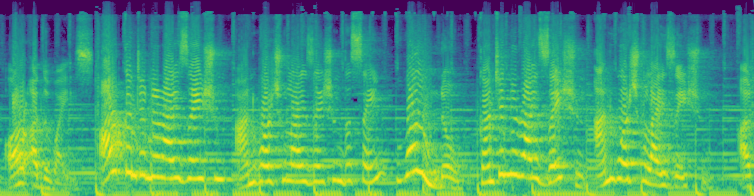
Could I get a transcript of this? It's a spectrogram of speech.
or otherwise. Are containerization and virtualization the same? Well, no. Containerization and virtualization are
